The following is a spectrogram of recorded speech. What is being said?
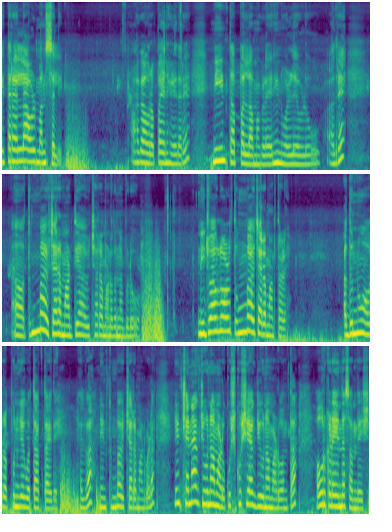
ಈ ಥರ ಎಲ್ಲ ಅವಳ ಮನಸ್ಸಲ್ಲಿ ಆಗ ಅವರಪ್ಪ ಏನು ಹೇಳಿದ್ದಾರೆ ನೀನು ತಪ್ಪಲ್ಲ ಮಗಳೇ, ನೀನು ಒಳ್ಳೆಯವಳು. ಆದರೆ ತುಂಬ ವಿಚಾರ ಮಾಡ್ತೀಯ? ವಿಚಾರ ಮಾಡೋದನ್ನು ಬಿಡು. ನಿಜವಾಗ್ಲೂ ಅವಳು ತುಂಬ ವಿಚಾರ ಮಾಡ್ತಾಳೆ. ಅದನ್ನು ಅವ್ರ ಅಪ್ಪನಿಗೆ ಗೊತ್ತಾಗ್ತಾ ಇದೆ, ಅಲ್ವಾ? ನೀನು ತುಂಬ ವಿಚಾರ ಮಾಡಬೇಡ. ನೀನು ಚೆನ್ನಾಗಿ ಜೀವನ ಮಾಡು, ಖುಷಿ ಖುಷಿಯಾಗಿ ಜೀವನ ಮಾಡು ಅಂತ ಅವ್ರ ಕಡೆಯಿಂದ ಸಂದೇಶ.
